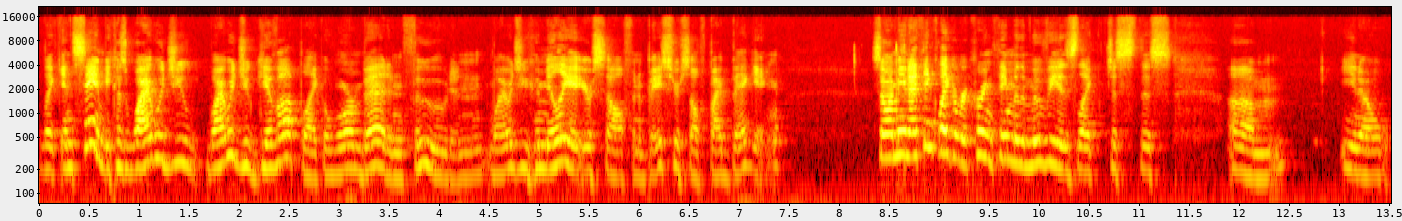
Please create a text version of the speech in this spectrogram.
like insane because why would you why would you give up like a warm bed and food and why would you humiliate yourself and abase yourself by begging? So I mean, I think like a recurring theme of the movie is like just this um you know,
